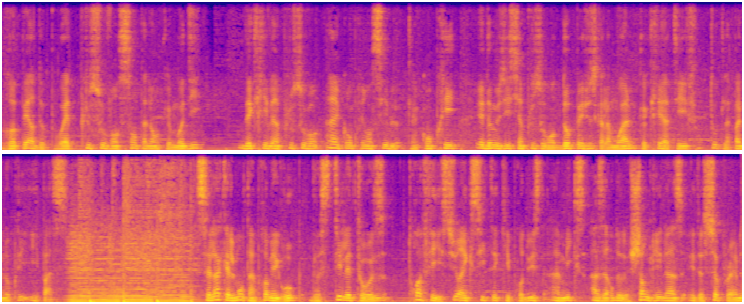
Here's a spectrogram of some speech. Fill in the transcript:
repère de poètes plus souvent sans talent que maudits, d'écrivains plus souvent incompréhensibles qu'incompris et de musiciens plus souvent dopés jusqu'à la moelle que créatifs, toute la panoplie y passe. C'est là qu'elle monte un premier groupe, The Stilettos, trois filles surexcitées qui produisent un mix hasardeux de Shangri-Las et de Supremes,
